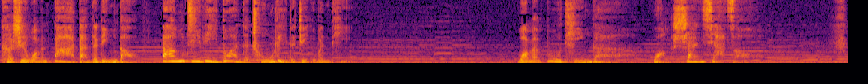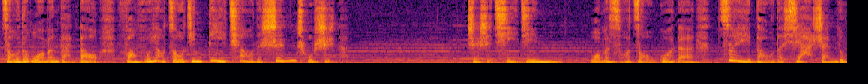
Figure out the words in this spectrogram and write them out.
可是我们大胆的领导。当机立断的处理的这个问题，我们不停的往山下走，走的我们感到仿佛要走进地壳的深处似的。这是迄今我们所走过的最陡的下山路。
